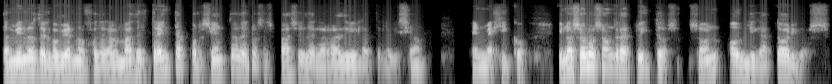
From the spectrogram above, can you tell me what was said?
También los del gobierno federal, más del 30% de los espacios de la radio y la televisión en México. Y no solo son gratuitos, son obligatorios.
